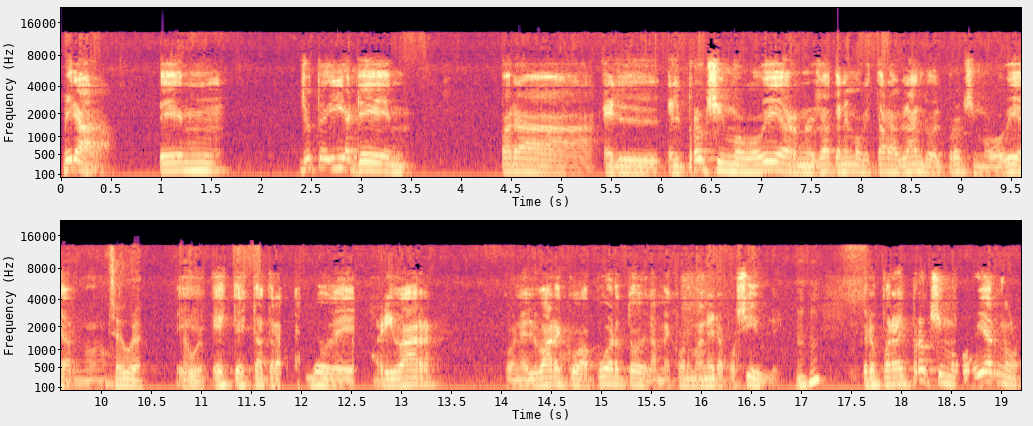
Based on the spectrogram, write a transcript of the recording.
Mira, eh, yo te diría que para el, el, próximo gobierno, ya tenemos que estar hablando del próximo gobierno, ¿no? Seguro, eh, seguro. este está tratando de arribar con el barco a puerto de la mejor manera posible. Pero para el próximo gobierno,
